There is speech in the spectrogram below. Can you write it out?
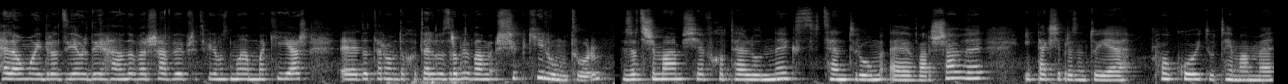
Hello moi drodzy, ja już dojechałam do Warszawy, przed chwilą zmyłam makijaż, e, dotarłam do hotelu, zrobię wam szybki room tour. Zatrzymałam się w hotelu Nyx w centrum e, Warszawy i tak się prezentuje pokój. Tutaj mamy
